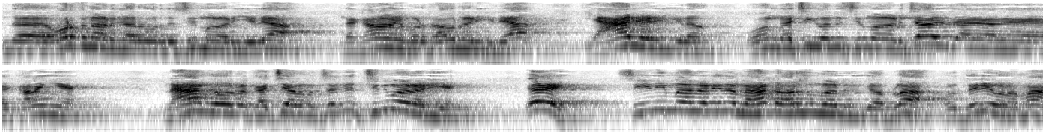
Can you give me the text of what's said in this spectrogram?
இந்த ஒருத்த நாடுக்காரர் ஒரு சினிமா நடிக்கலையா? இந்த கலாநிதி படத்தில் அவர் நடிக்கலையா? யார் நடிக்கிறோம் உன் கட்சிக்கு வந்து சினிமா நடிச்சா அது- கலைஞர் நாங்கள் ஒரு கட்சி ஆரம்பிச்சாங்க சினிமா நடிகை ஏய் சினிமா நடிகர் நாட்டை அரசு இருக்காப்ல? உனக்கு தெரிய வேணாமா?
